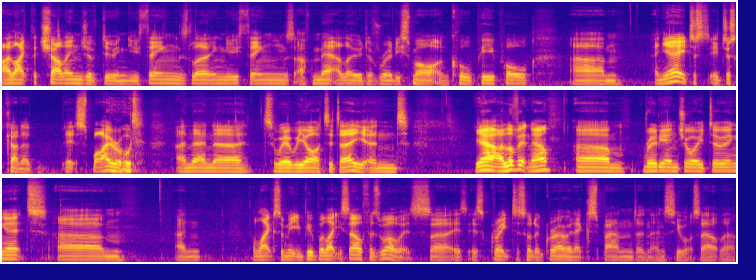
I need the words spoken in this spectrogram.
I like the challenge of doing new things, learning new things. I've met a load of really smart and cool people, um, and yeah, it just it just kind of it spiraled, and then uh, to where we are today. And yeah, I love it now. Um, really enjoy doing it, um, and the likes of meeting people like yourself as well. It's uh, it's, it's, great to sort of grow and expand and, and see what's out there.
